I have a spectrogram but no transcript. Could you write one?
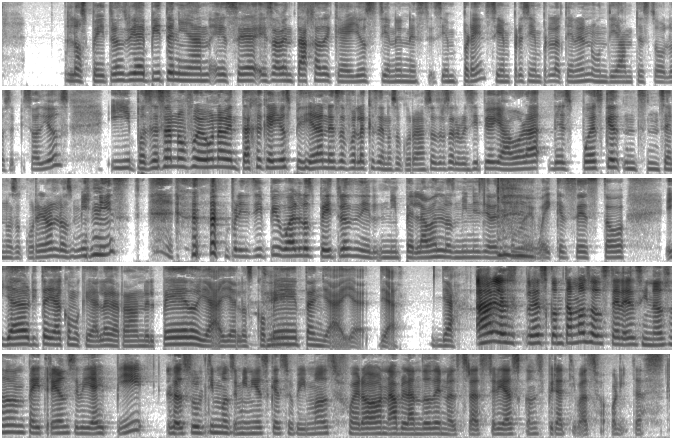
los Patreons VIP tenían ese, esa ventaja de que ellos tienen este, siempre, siempre, siempre la tienen un día antes todos los episodios. Y pues esa no fue una ventaja que ellos pidieran, esa fue la que se nos ocurrió a nosotros al principio. Y ahora, después que se nos ocurrieron los minis, al principio igual los Patreons ni, ni pelaban los minis y era así como de, güey, ¿qué es esto? Y ya ahorita ya como que ya le agarraron el pedo, ya, ya los comentan, ya, ya, ya. Ya. Ah, les, les contamos a ustedes, si no son Patreons VIP, los últimos minis que subimos fueron hablando de nuestras teorías conspirativas favoritas.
